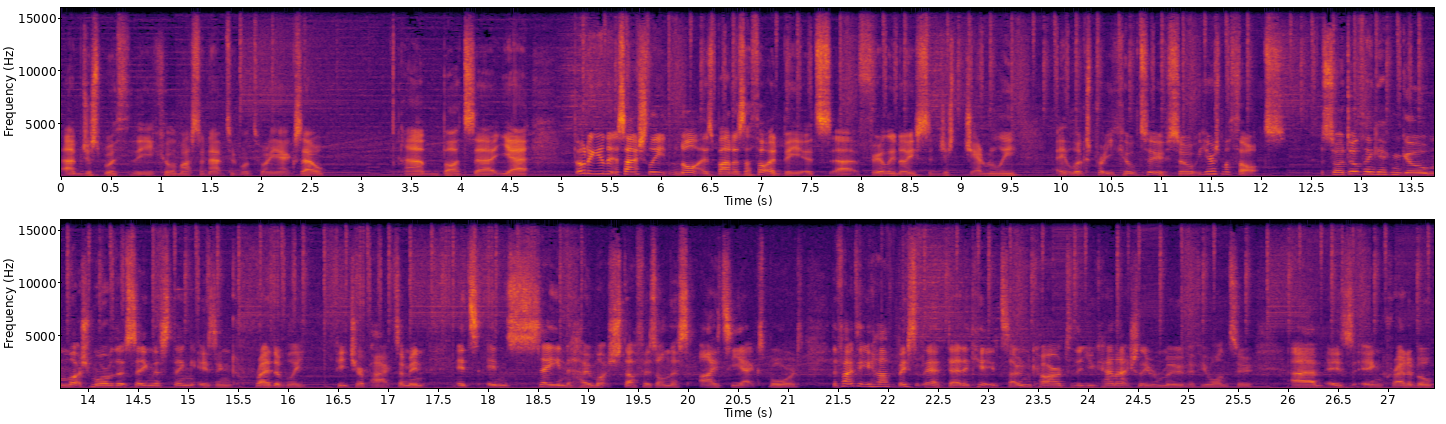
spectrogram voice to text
um, just with the Cooler Master Nepton 120 XL. Um, but uh, yeah, Building in it's actually not as bad as I thought it'd be. It's uh, fairly nice and just generally it looks pretty cool too. So here's my thoughts. So I don't think I can go much more without saying this thing is incredibly feature packed. I mean, it's insane how much stuff is on this ITX board. The fact that you have basically a dedicated sound card that you can actually remove if you want to um, is incredible.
